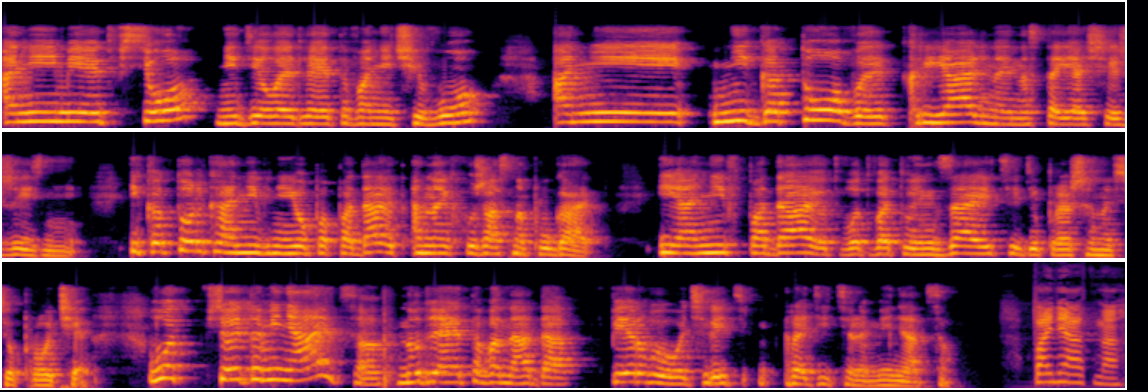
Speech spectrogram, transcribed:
Они имеют все, не делая для этого ничего. Они не готовы к реальной настоящей жизни. И как только они в нее попадают, она их ужасно пугает. И они впадают вот в эту anxiety, depression и все прочее. Вот все это меняется, но для этого надо первую очередь родителям меняться. Понятно.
